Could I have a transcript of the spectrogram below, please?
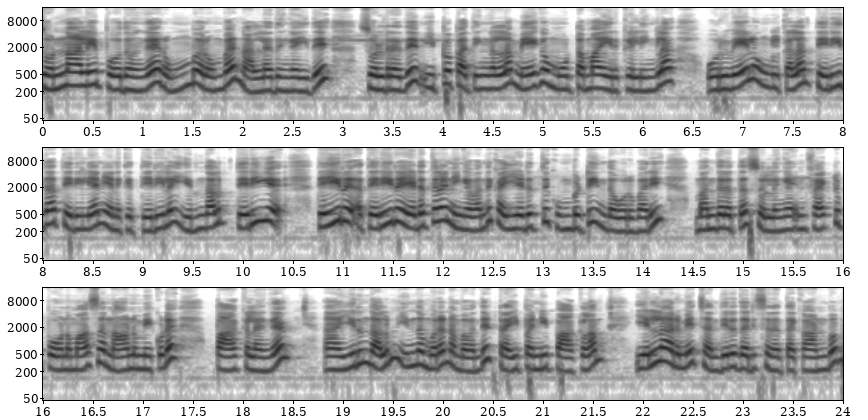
சொன்னாலே போதுங்க. ரொம்ப ரொம்ப நல்லதுங்க இது. சொல்கிறது இப்போ பார்த்திங்கன்னா மேகமூட்டமாக இருக்குது இல்லைங்களா? ஒருவேளை உங்களுக்கெல்லாம் தெரியுதா தெரியலையான்னு எனக்கு தெரியல. இருந்தாலும் தெரிய தெரிகிற தெரிகிற இடத்துல நீங்கள் வந்து கையெடுத்து கும்பிட்டு இந்த ஒரு வரி மந்திரத்தை சொல்லுங்கள் இன்ஃபேக்ட் போன மாதம் நானுமே கூட பார்க்கலங்க. இருந்தாலும் இந்த முறை நம்ம வந்து ட்ரை பண்ணி பார்க்கலாம். எல்லாருமே சந்திர தரிசனத்தை காண்போம்.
